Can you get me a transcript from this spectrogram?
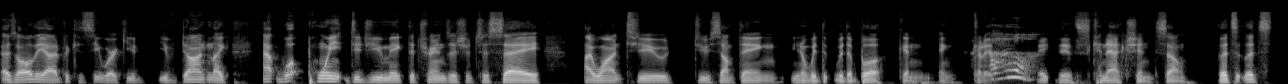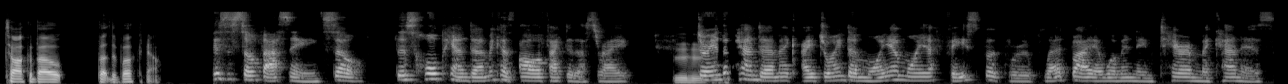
as all the advocacy work you you've done, like at what point did you make the transition to say I want to do something you know with with a book and and kind of oh. make this connection. So let's let's talk about about the book now. This is so fascinating. So this whole pandemic has all affected us right? Mm-hmm. during the pandemic i joined a moya moya facebook group led by a woman named tara mckennis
